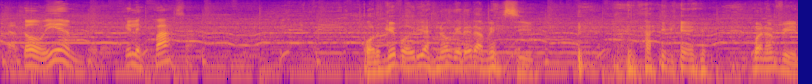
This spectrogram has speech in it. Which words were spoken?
Está todo bien, pero ¿qué les pasa? ¿Por qué podrías no querer a Messi? Bueno, en fin.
